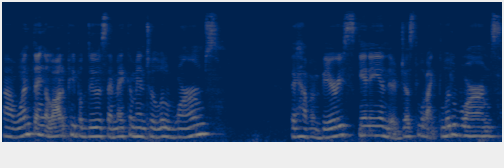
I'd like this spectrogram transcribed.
Uh, one thing a lot of people do is they make them into little worms. They have them very skinny and they're just like little worms.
